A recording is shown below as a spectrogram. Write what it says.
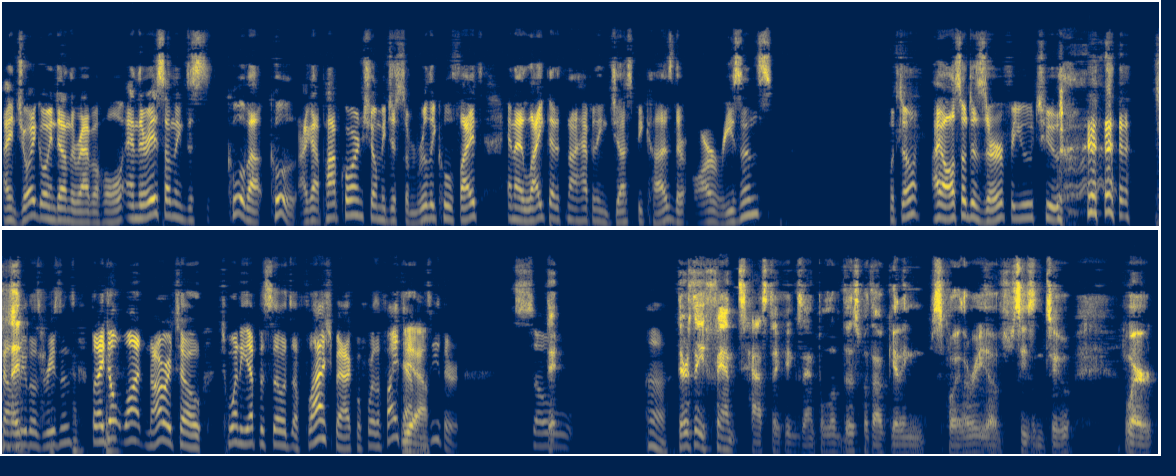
I enjoy going down the rabbit hole and there is something just cool about cool. I got popcorn, show me just some really cool fights and I like that it's not happening just because there are reasons. But don't I also deserve for you to tell I- me those reasons? But I don't want Naruto 20 episodes of flashback before the fight Yeah. happens either. So It- uh, There's a fantastic example of this without getting spoilery of season two, where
